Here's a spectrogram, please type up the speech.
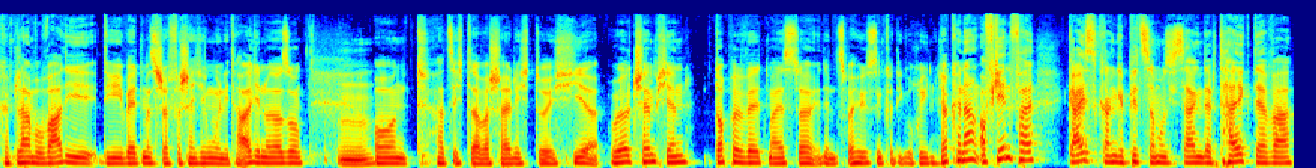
kein Plan, wo war die, die Weltmeisterschaft? Wahrscheinlich irgendwo in Italien oder so. Mhm. Und hat sich da wahrscheinlich durch hier World Champion, Doppelweltmeister in den zwei höchsten Kategorien. Ja, keine Ahnung. Auf jeden Fall geistkranke Pizza, muss ich sagen. Der Teig, der war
